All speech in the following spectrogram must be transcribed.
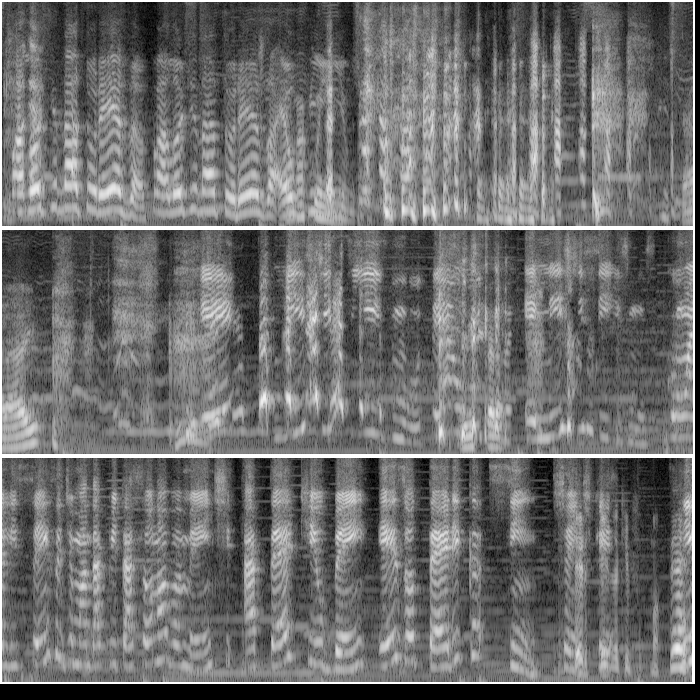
Falou de natureza, falou de natureza, é o Maconha. fininho. Caralho. E misticismo. Tem a última. E misticismos. Com a licença de uma adaptação novamente, até que o bem esotérica, sim. Gente, Certeza que fuma. Certeza,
